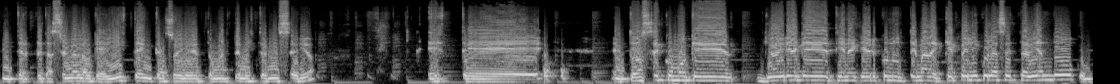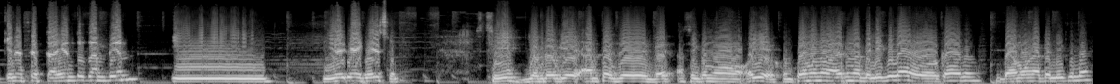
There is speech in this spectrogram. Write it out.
de interpretación a lo que viste en caso de querer tomarte la historia en serio. Este, entonces como que yo diría que tiene que ver con un tema de qué película se está viendo, con quiénes se está viendo también y, y yo diría que eso. Sí, yo creo que antes de ver así como, oye, juntémonos a ver una película o claro, veamos una película,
